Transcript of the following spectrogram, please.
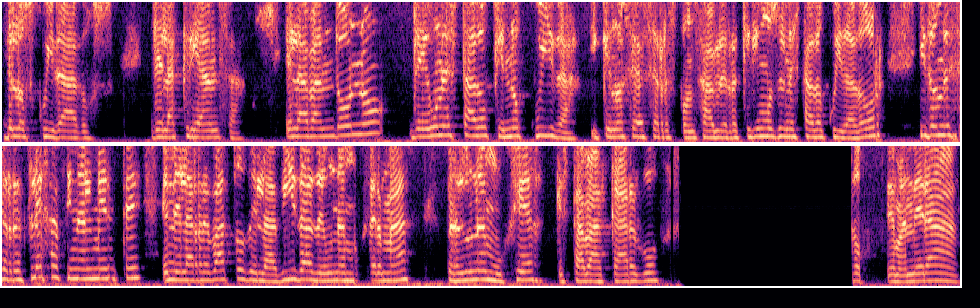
de los cuidados, de la crianza, el abandono de un Estado que no cuida y que no se hace responsable. Requerimos de un Estado cuidador y donde se refleja finalmente en el arrebato de la vida de una mujer más, pero de una mujer que estaba a cargo de manera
